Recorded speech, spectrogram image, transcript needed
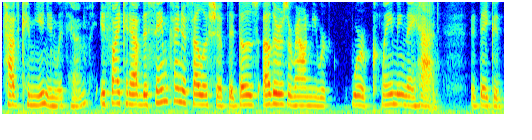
have communion with him, if I could have the same kind of fellowship that those others around me were were claiming they had, that they could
